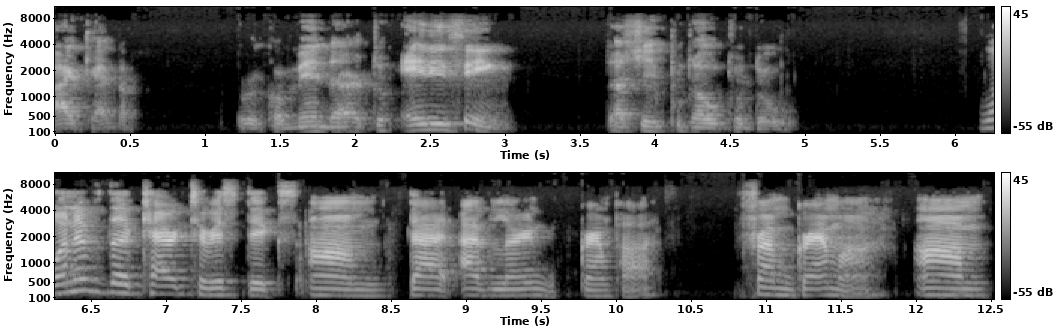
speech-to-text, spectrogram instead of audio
I can recommend her to anything that she put out to do. One of the characteristics um, that I've learned, Grandpa, from Grandma, um,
